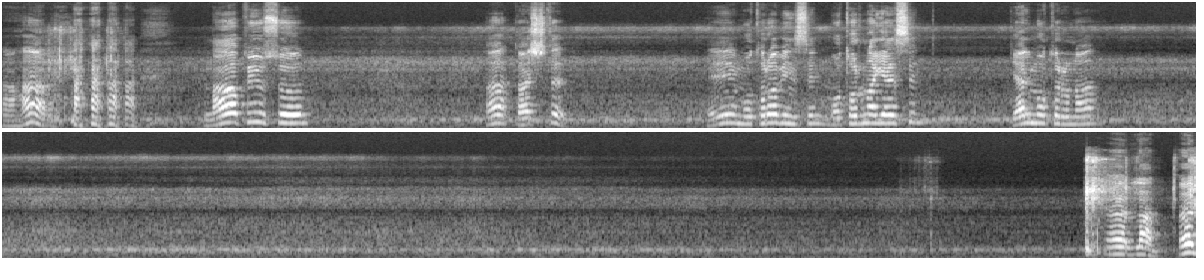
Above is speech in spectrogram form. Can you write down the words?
Aha. ne yapıyorsun? Ha kaçtı. İyi motora binsin. Motoruna gelsin. Gel motoruna. Öl lan. Öl.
